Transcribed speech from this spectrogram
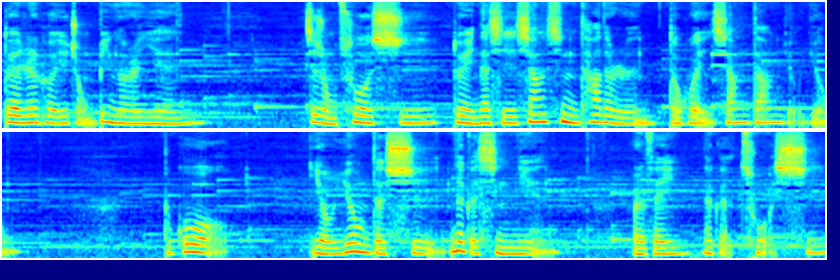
对任何一种病而言，这种措施对那些相信它的人都会相当有用。不过，有用的是那个信念，而非那个措施。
